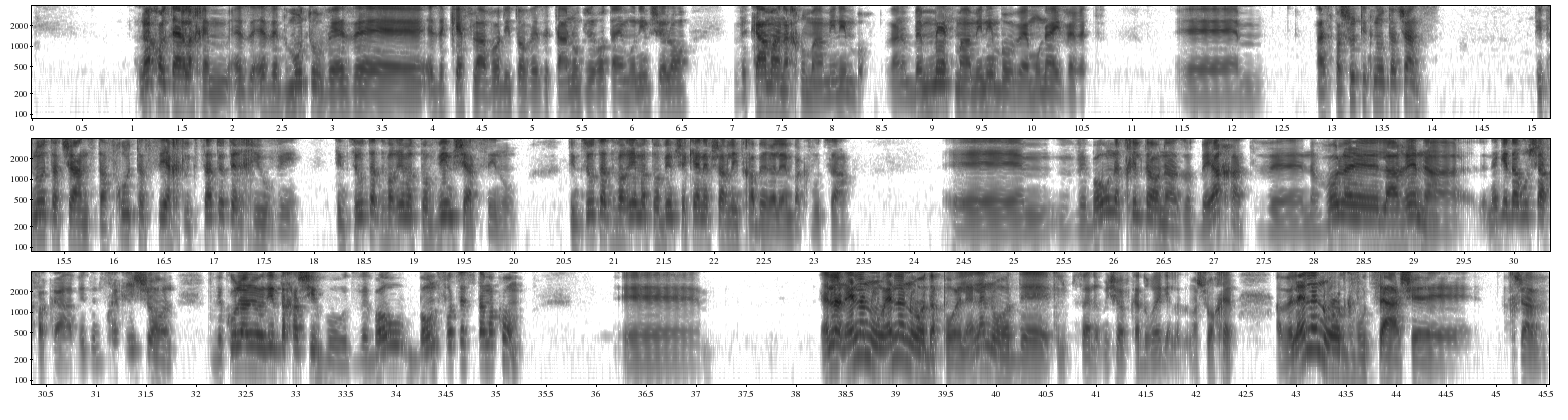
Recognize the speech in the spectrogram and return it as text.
לא יכול לתאר לכם איזה, איזה דמות הוא ואיזה כיף לעבוד איתו ואיזה תענוג לראות את האמונים שלו וכמה אנחנו מאמינים בו, ואנחנו באמת מאמינים בו באמונה עיוורת. אמ, אז פשוט תיתנו את הצ'אנס. תיתנו את הצ'אנס, תהפכו את השיח לקצת יותר חיובי, תמצאו את הדברים הטובים שעשינו, תמצאו את הדברים הטובים שכן אפשר להתחבר אליהם בקבוצה. אמ, ובואו נתחיל את העונה הזאת ביחד, ונבוא לארנה נגד ארוש הפקה, וזה משחק ראשון, וכולנו יודעים את החשיבות, ובואו נפוצץ את המקום. אמ, אין, אין, לנו, אין לנו עוד הפועל, אין לנו עוד, אה, כאילו בסדר, מי שאוהב כדורגל אז זה משהו אחר, אבל אין לנו עוד קבוצה ש... עכשיו,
